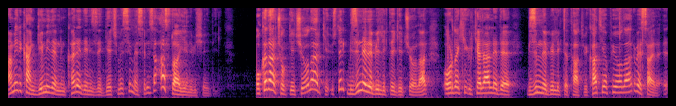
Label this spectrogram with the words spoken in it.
Amerikan gemilerinin Karadeniz'e geçmesi meselesi asla yeni bir şey değil. O kadar çok geçiyorlar ki, üstelik bizimle de birlikte geçiyorlar. Oradaki ülkelerle de bizimle birlikte tatbikat yapıyorlar vesaire. E,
